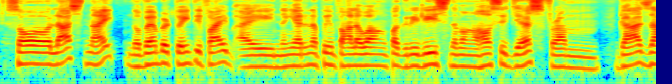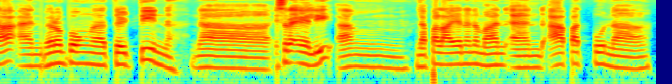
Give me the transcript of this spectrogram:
So last night, November 25 ay nangyari na po yung pangalawang pag-release ng mga hostages from Gaza and meron pong uh, 13 na Israeli ang napalaya na naman and apat po na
